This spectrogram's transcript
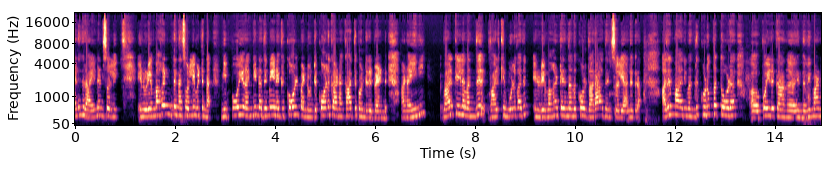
அழுகிறா. என்னன்னு சொல்லி என்னுடைய மகன்கிட்ட நான் சொல்லிவிட்டேன். நீ போய் இறங்கினதுமே எனக்கு கோல் பண்ணுன்ட்டு கோலுக்காக நான் காத்து கொண்டிருப்பேன் ஆனா இனி வாழ்க்கையில வந்து வாழ்க்கை முழுவதும் என்னுடைய மகன்கிட்ட இருந்த அந்த கோல் வராதுன்னு சொல்லி அழுகிறா. அது மாதிரி வந்து குடும்பத்தோட அஹ், போயிருக்காங்க. இந்த விமான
